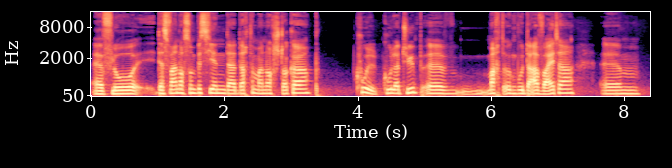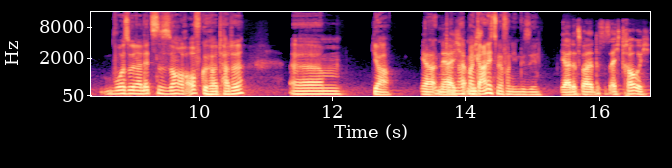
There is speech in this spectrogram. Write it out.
Äh, Flo, das war noch so ein bisschen, da dachte man noch, Stocker, cool, cooler Typ, äh, macht irgendwo da weiter, ähm, wo er so in der letzten Saison auch aufgehört hatte. Ähm, ja, Ja, und naja, dann ich hat man mich, gar nichts mehr von ihm gesehen. ja, das war, das ist echt traurig,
